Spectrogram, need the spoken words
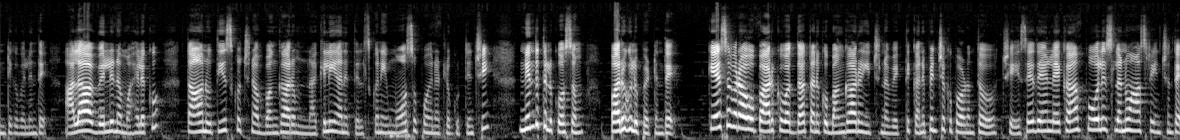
ఇంటికి వెళ్ళింది. అలా వెళ్ళిన మహిళకు తాను తీసుకొచ్చిన బంగారం నకిలీ అని తెలుసుకుని మోసపోయినట్లు గుర్తించి నిందితుల కోసం పరుగులు పెట్టింది. కేశవరావు పార్కు వద్ద తనకు బంగారం ఇచ్చిన వ్యక్తి కనిపించకపోవడంతో చేసేదేం లేక పోలీసులను ఆశ్రయించింది.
